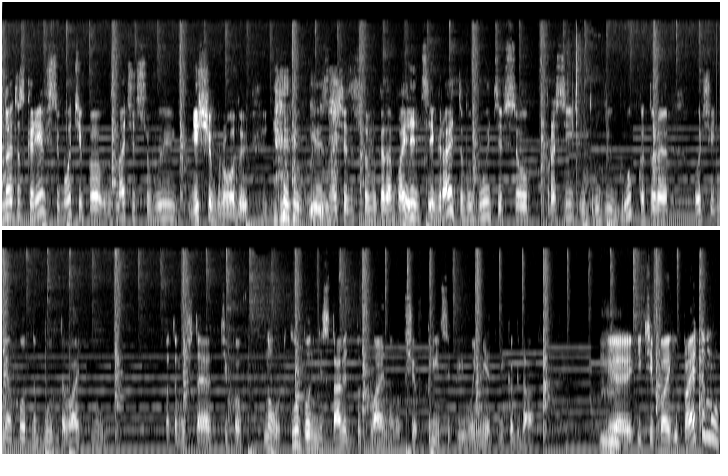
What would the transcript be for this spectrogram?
но это, скорее всего, типа, значит, что вы нищеброды. И значит, что вы когда поедете играть, то вы будете все просить у других групп, которые очень неохотно будут давать, ну, потому что, типа, ну, вот клуб он не ставит бэклайна вообще, в принципе, его нет никогда. Mm-hmm. И, э, и типа, и поэтому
